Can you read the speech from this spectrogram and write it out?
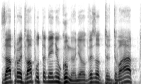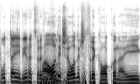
zapravo je dva puta menjao gume. On je odvezao dva puta je bio na tvrdim Ma gumama. odlična, odlična trka Okona i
